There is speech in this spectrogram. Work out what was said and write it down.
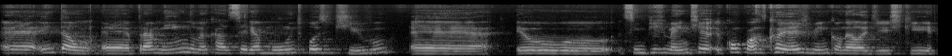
É, então, é, para mim, no meu caso, seria muito positivo. É, eu simplesmente eu concordo com a Yasmin quando ela diz que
